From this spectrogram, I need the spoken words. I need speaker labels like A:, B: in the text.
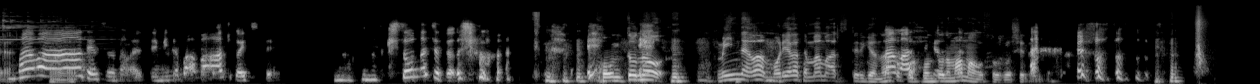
A: って。
B: ママーってつながれて、みんなママーとか言ってて、なんかなんか来そうになっちゃって、私は。
A: 本当の、みんなは盛り上がってママって言ってるけど、なんとか本当のママを想像してた。
B: そうそうそう。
